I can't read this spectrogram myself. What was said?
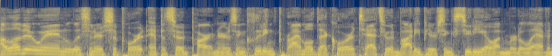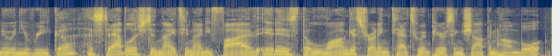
I love it when listeners support episode partners, including Primal Decor Tattoo and Body Piercing Studio on Myrtle Avenue in Eureka. Established in 1995, it is the longest running tattoo and piercing shop in Humboldt.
